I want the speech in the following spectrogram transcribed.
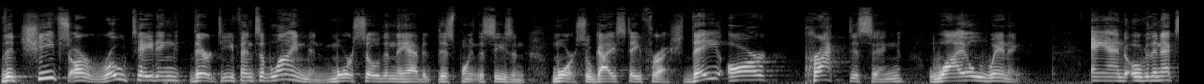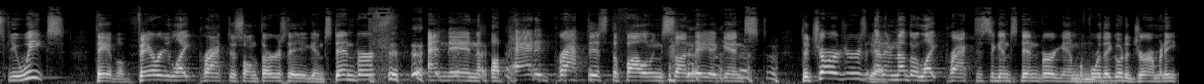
The Chiefs are rotating their defensive linemen more so than they have at this point in the season. More so guys stay fresh. They are practicing while winning. And over the next few weeks, they have a very light practice on Thursday against Denver, and then a padded practice the following Sunday against the Chargers, and then another light practice against Denver again before they go to Germany.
